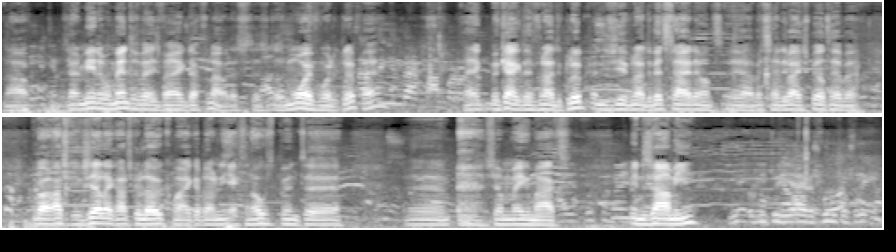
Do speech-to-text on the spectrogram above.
nou, er zijn meerdere momenten geweest waar ik dacht van nou, dat is, dat is, dat is mooi voor de club. Hè? Eh, Ik bekijk het vanuit de club en niet zozeer vanuit de wedstrijden. Want eh, ja, de wedstrijden die wij gespeeld hebben, die waren hartstikke gezellig, hartstikke leuk. Maar ik heb daar nog niet echt een hoogtepunt eh, zeg maar meegemaakt in de Zami. Ook niet toen je je eigen schoenen kon strikken?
